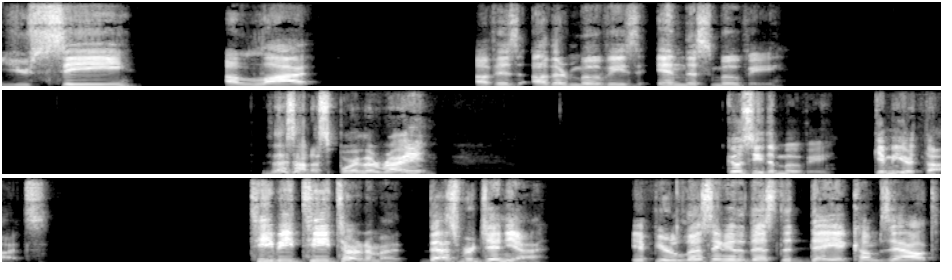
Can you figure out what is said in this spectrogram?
you see a lot of his other movies in this movie. That's not a spoiler, right? Go see the movie. Give me your thoughts. TBT tournament, Best Virginia. If you're listening to this the day it comes out,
